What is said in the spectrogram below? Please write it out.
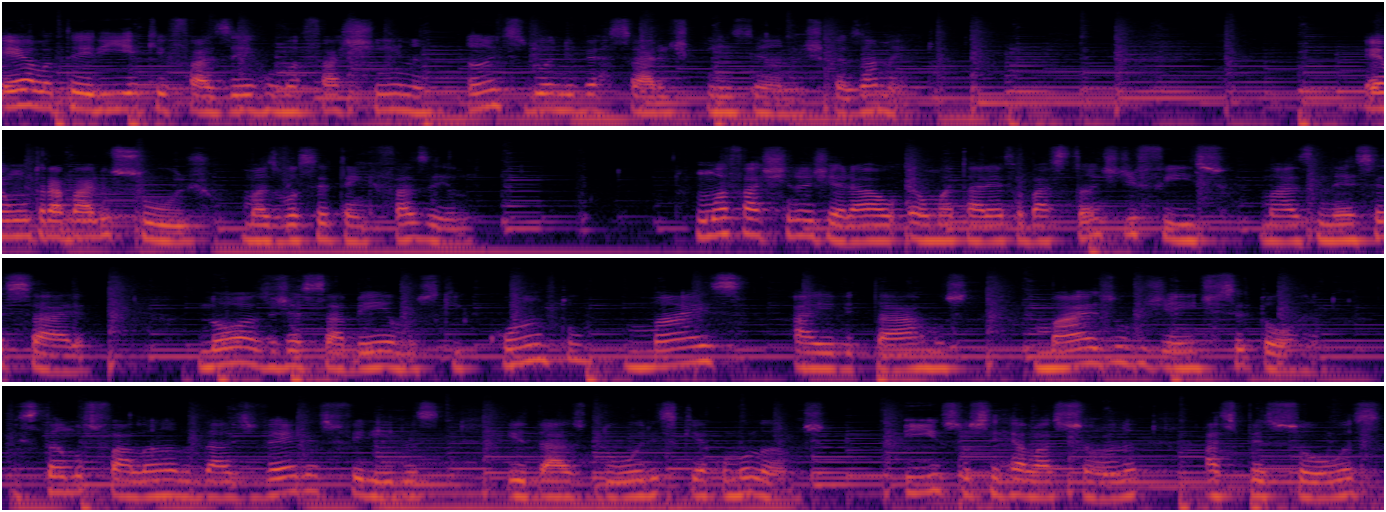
ela teria que fazer uma faxina antes do aniversário de 15 anos de casamento. É um trabalho sujo, mas você tem que fazê-lo. Uma faxina geral é uma tarefa bastante difícil, mas necessária. Nós já sabemos que quanto mais a evitarmos, mais urgente se torna. Estamos falando das velhas feridas e das dores que acumulamos. Isso se relaciona às pessoas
